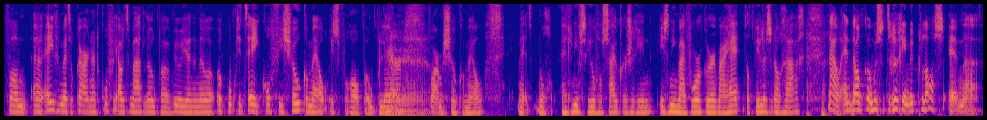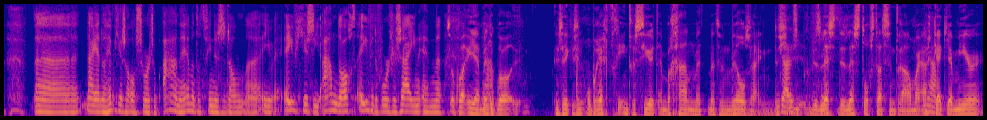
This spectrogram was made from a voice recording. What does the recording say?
Van eh, even met elkaar naar de koffieautomaat lopen. Wil je een, eh, een kopje thee, koffie, chocomel is vooral populair. Warme chocomel. Met nog het liefst heel veel suikers erin. Is niet mijn voorkeur, maar hè, dat willen ze dan graag. nou, en dan komen ze terug in de klas. En eh, eh, nou ja, dan heb je ze al een soort op aan. Hè, want dat vinden ze dan eh, eventjes die aandacht. Even ervoor ze zijn. En, is ook wel, jij bent Ja. ook wel in zekere zin oprecht geïnteresseerd en begaan met, met hun welzijn. Dus je- de, les, de lesstof staat centraal. Maar eigenlijk Ja. kijk jij meer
